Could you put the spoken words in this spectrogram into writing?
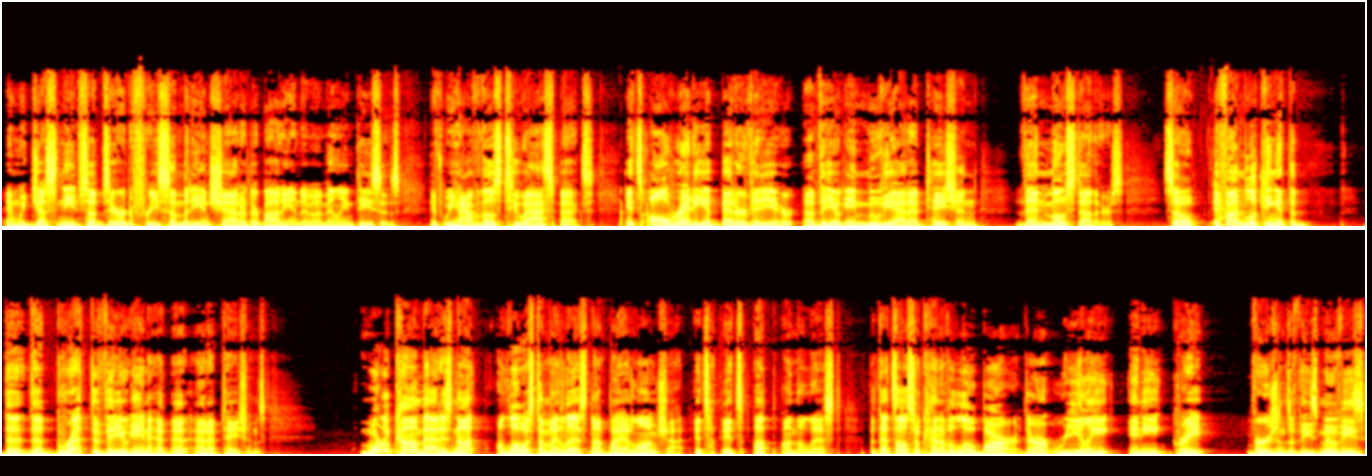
And we just need Sub Zero to free somebody and shatter their body into a million pieces. If we have those two aspects, it's already a better video, a video game movie adaptation than most others. So if I'm looking at the, the, the breadth of video game adaptations, Mortal Kombat is not lowest on my list, not by a long shot. It's, it's up on the list but that's also kind of a low bar. There aren't really any great versions of these movies.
